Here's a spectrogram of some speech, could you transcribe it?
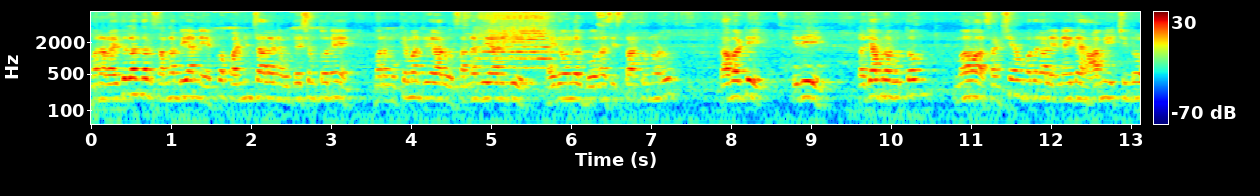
మన రైతులందరూ సన్న బియ్యాన్ని ఎక్కువ పండించాలనే ఉద్దేశంతోనే మన ముఖ్యమంత్రి గారు సన్న బియ్యానికి ఐదు వందలు బోనస్ ఇస్తా అంటున్నాడు. కాబట్టి ఇది ప్రజాప్రభుత్వం మా సంక్షేమ పథకాలు ఎన్నైతే హామీ ఇచ్చిందో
